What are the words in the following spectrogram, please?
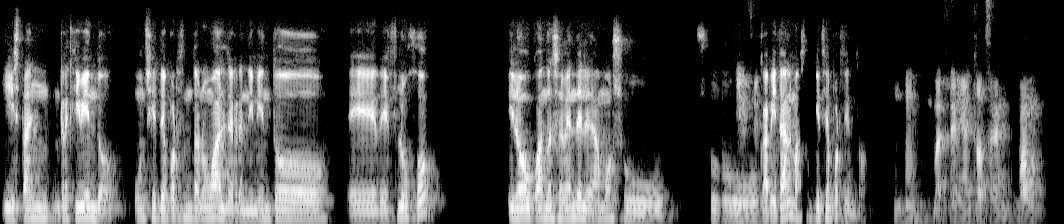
y están recibiendo un 7% anual de rendimiento eh, de flujo y luego cuando se vende le damos su, su capital más un 15%. Uh -huh. Pues genial, entonces, vamos,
